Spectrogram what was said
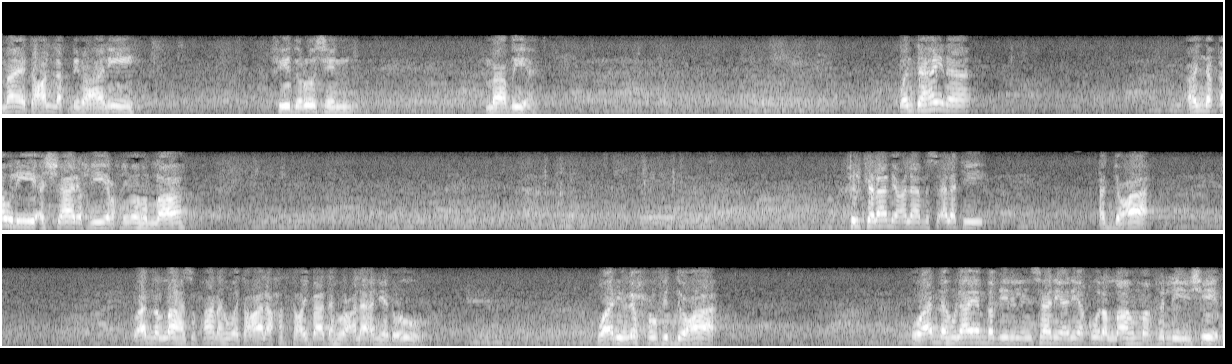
ما يتعلق بمعانيه في دروس ماضية. وانتهينا عند قول الشارح رحمه الله في الكلام على مسألة الدعاء وأن الله سبحانه وتعالى حث عباده على أن يدعوه وأن يلحوا في الدعاء وأنه لا ينبغي للإنسان أن يقول اللهم اغفر لي إن شئت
